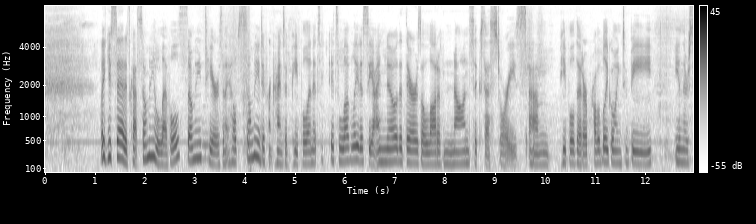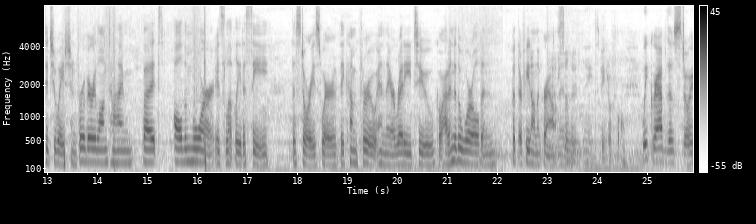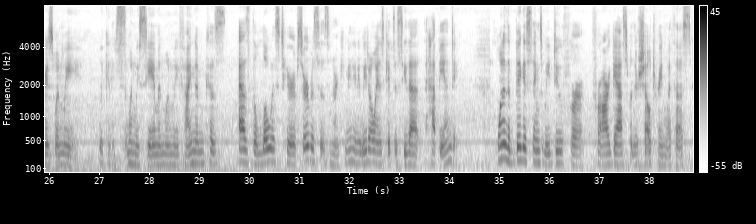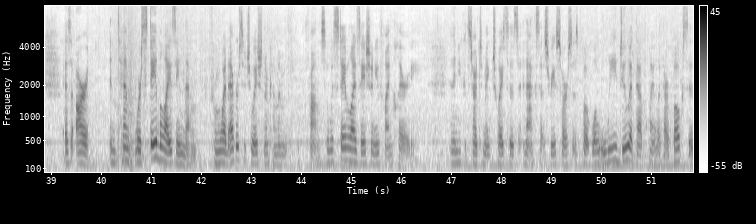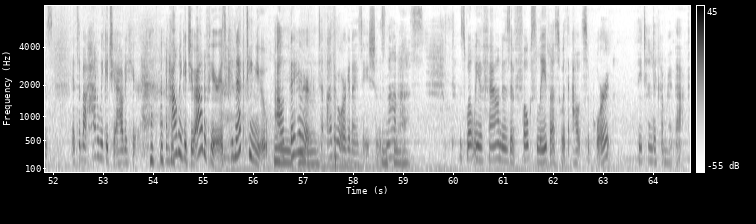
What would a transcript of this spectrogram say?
like you said, it's got so many levels, so many tiers, and it helps so many different kinds of people. And it's it's lovely to see. I know that there's a lot of non-success stories, um, people that are probably going to be in their situation for a very long time. But all the more, it's lovely to see the stories where they come through and they're ready to go out into the world and put their feet on the ground. and Absolutely. it's beautiful. We grab those stories when we we can when we see them and when we find them because as the lowest tier of services in our community, we don't always get to see that happy ending. One of the biggest things we do for for our guests when they're sheltering with us is our intent. We're stabilizing them from whatever situation they're coming from. So with stabilization, you find clarity. and then you can start to make choices and access resources. But what we do at that point with our folks is it's about how do we get you out of here? and how we get you out of here is connecting you out there mm-hmm. to other organizations, not mm-hmm. us. Because what we have found is if folks leave us without support, they tend to come right back.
